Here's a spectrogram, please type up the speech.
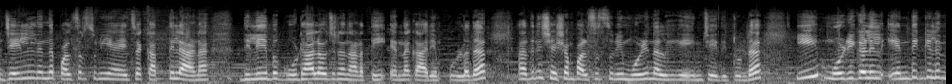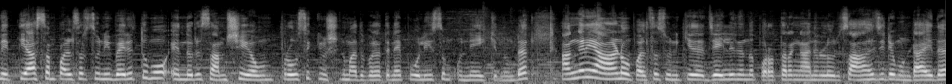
ജയിലിൽ നിന്ന് പൾസർ സുനി അയച്ച കത്തിലാണ് ദിലീപ് ഗൂഢാലോചന നടത്തി എന്ന കാര്യം ഉള്ളത്. അതിനുശേഷം പൾസർ സുനി മൊഴി നൽകുകയും ചെയ്തിട്ടുണ്ട്. ഈ മൊഴികളിൽ എന്തെങ്കിലും വ്യത്യാസം പൾസർ സുനി വരുത്തുമോ എന്നൊരു സംശയവും പ്രോസിക്യൂഷനും അതുപോലെ തന്നെ പോലീസും ഉന്നയിക്കുന്നുണ്ട്. അങ്ങനെയാണോ പൾസർ സുനിക്ക് ജയിലിൽ നിന്ന് പുറത്തിറങ്ങാനുള്ള ഒരു സാഹചര്യം ഉണ്ടായത്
